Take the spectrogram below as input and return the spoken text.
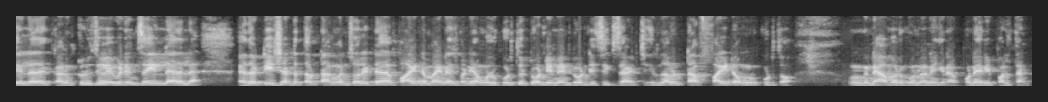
சில கன்க்ளூசிவ் எவிடன்ஸே இல்லை அதில். ஏதோ டிஷர்ட்டை தொட்டாங்கன்னு சொல்லிட்டு பாயிண்ட் மைனஸ் பண்ணி அவங்களுக்கு கொடுத்து டுவெண்ட்டி நைன் டுவெண்ட்டி சிக்ஸ் ஆயிடுச்சு. இருந்தாலும் டஃப் ஃபைட் அவங்களுக்கு கொடுத்தோம். உங்கள் ஞாபகம் இருக்கும்னு நினைக்கிறேன் புனேரி பல்தன்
